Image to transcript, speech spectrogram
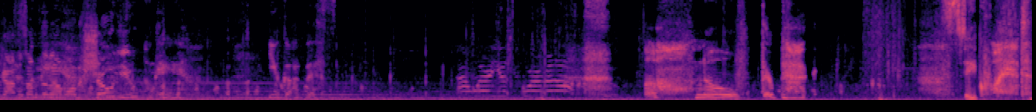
Got something I want to show you. Okay. You got this. Now where you squirming Oh, no. They're back. Stay quiet.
